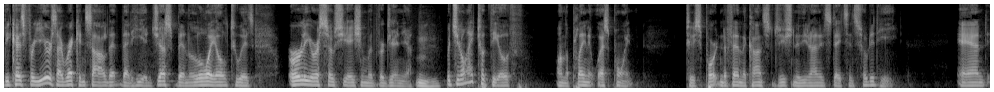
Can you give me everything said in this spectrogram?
because for years I reconciled it that he had just been loyal to his earlier association with Virginia. Mm -hmm. But you know, I took the oath on the plane at West Point to support and defend the Constitution of the United States, and so did he. And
